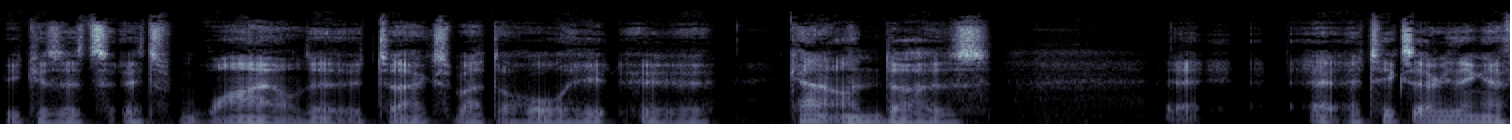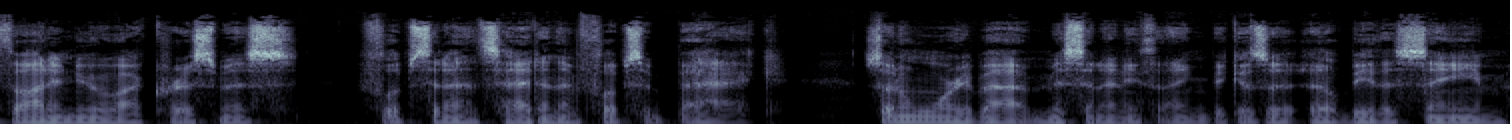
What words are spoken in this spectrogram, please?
because it's it's wild. It, it talks about the whole. It, it uh, kind of undoes. It, it, takes everything I thought I knew about Christmas, flips it on its head, and then flips it back. So don't worry about missing anything because it, will be the same.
